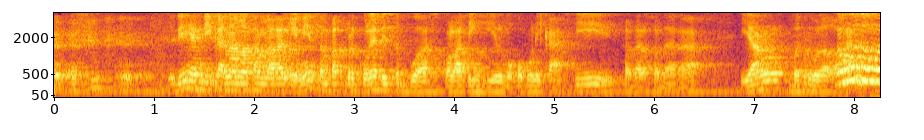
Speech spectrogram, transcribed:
Jadi Hendika nama samaran ini sempat berkuliah di sebuah sekolah tinggi ilmu komunikasi, saudara-saudara, yang betul tunggu tunggu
